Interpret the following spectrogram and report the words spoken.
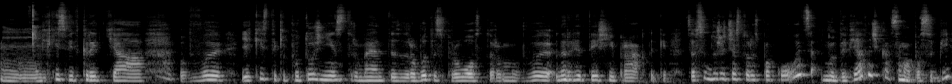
в якісь відкриття, в якісь такі потужні інструменти з роботи з простором, в енергетичні практики. Це все дуже часто розпаковується. Ну, дев'яточка сама по собі,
